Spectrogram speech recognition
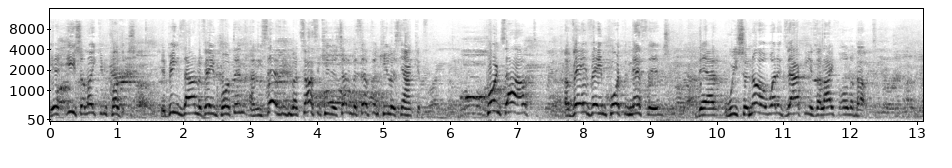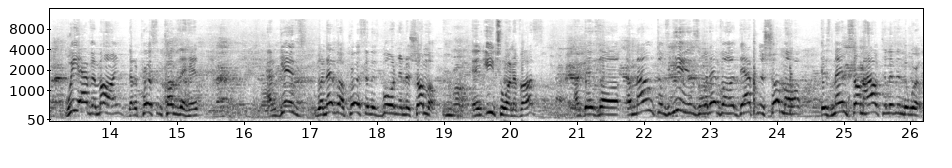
Yeah, ish aloikim kodesh. He brings down a very important, and he says in Batzasi Kilos Shem b'sefer Kilos Yankiv. Points out a very very important message that we should know what exactly is the life all about. We have in mind that a person comes ahead and gives whenever a person is born in a shoma in each one of us and there's a amount of years whatever that neshama is meant somehow to live in the world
